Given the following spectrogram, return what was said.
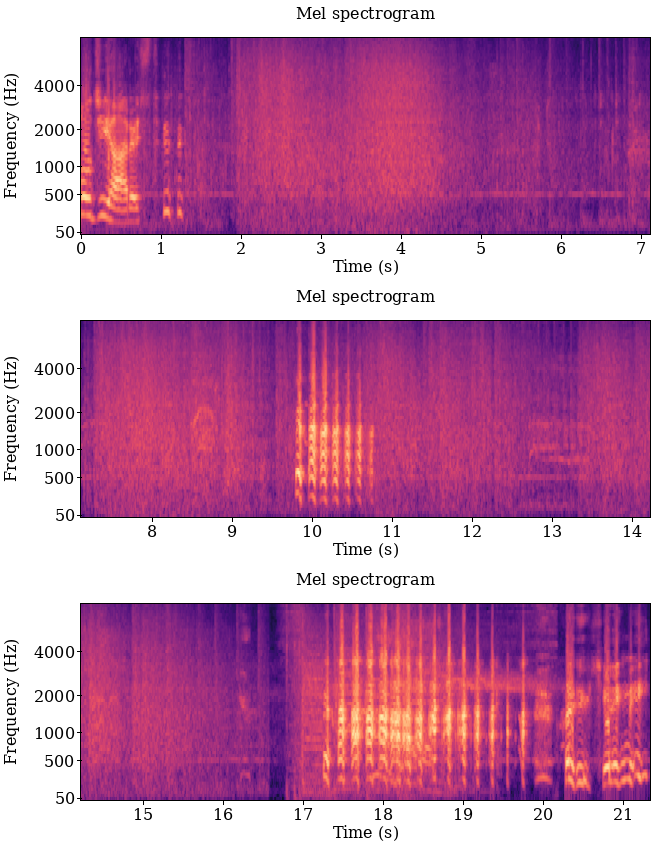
Full jihadist. Are you kidding me?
